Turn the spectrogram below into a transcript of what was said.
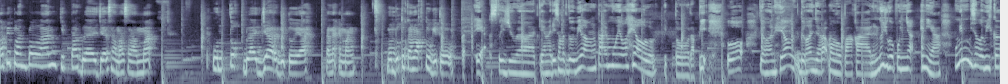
tapi pelan-pelan kita belajar sama-sama untuk belajar gitu ya. Karena emang membutuhkan waktu gitu. Iya, setuju banget. Kayak tadi sempat gue bilang time will heal gitu. Tapi lo jangan heal dengan cara melupakan. Dan gue juga punya ini ya, mungkin bisa lebih ke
